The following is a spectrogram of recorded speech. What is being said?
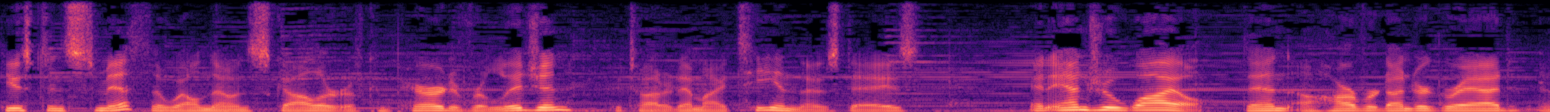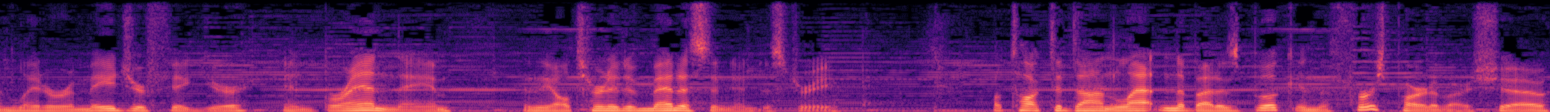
Huston Smith, a well known scholar of comparative religion who taught at MIT in those days. And Andrew Weil, then a Harvard undergrad and later a major figure and brand name in the alternative medicine industry. I'll talk to Don Lattin about his book in the first part of our show,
